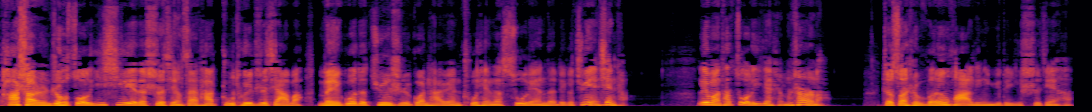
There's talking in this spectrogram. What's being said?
他上任之后做了一系列的事情，在他助推之下吧，美国的军事观察员出现在苏联的这个军演现场。另外，他做了一件什么事儿呢？这算是文化领域的一个事件哈。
